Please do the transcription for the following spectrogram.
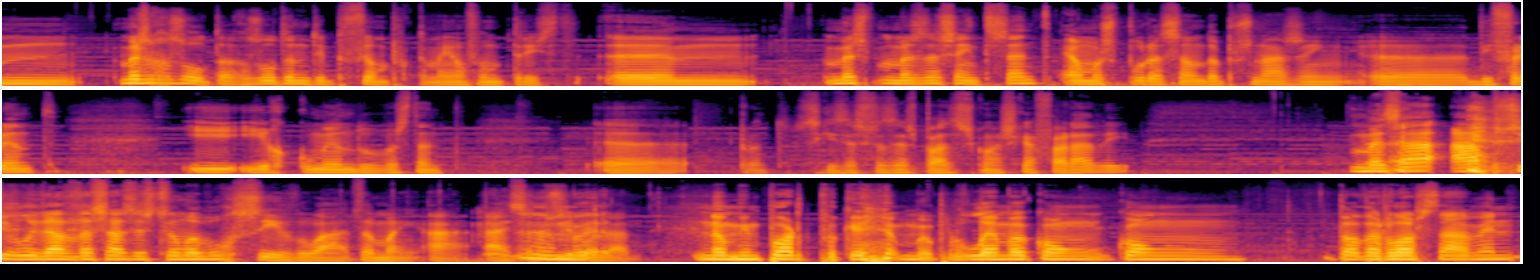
Um, mas resulta, resulta no tipo de filme, porque também é um filme triste. Um, mas, mas achei interessante. É uma exploração da personagem uh, diferente e, e, recomendo bastante. Uh, pronto, se quiseres fazer as pazes com a Scafaradi. Mas há, há a possibilidade de achar este filme aborrecido. Há também, há, há essa possibilidade. Não me importo, porque o meu problema com, com todos los sabem,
